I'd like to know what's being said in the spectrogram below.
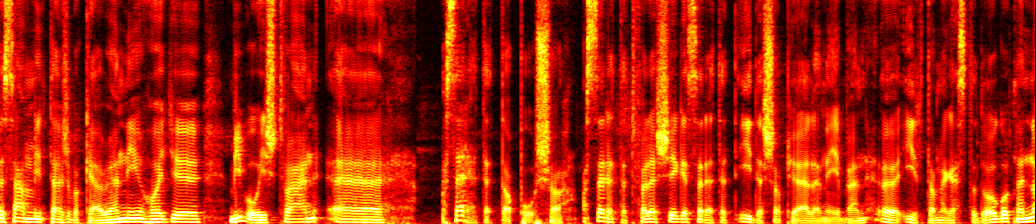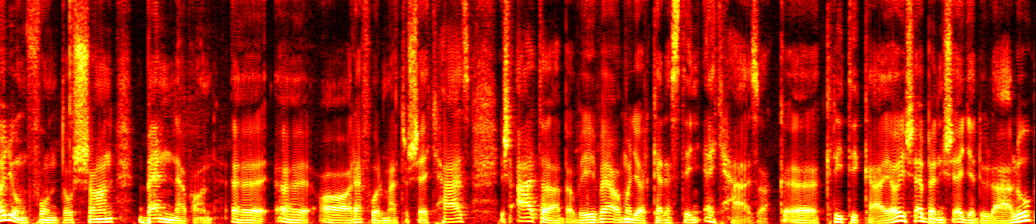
számításba kell venni, hogy Bibó István a szeretett apósa, a szeretett felesége, szeretett édesapja ellenében ö, írta meg ezt a dolgot, mert nagyon fontosan benne van ö, ö, a református egyház, és általában véve a magyar keresztény egyházak ö, kritikája, és ebben is egyedülálló,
